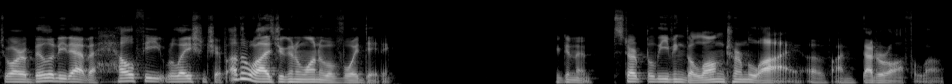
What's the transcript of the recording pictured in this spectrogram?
to our ability to have a healthy relationship. Otherwise, you're going to want to avoid dating. You're going to start believing the long term lie of, I'm better off alone.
